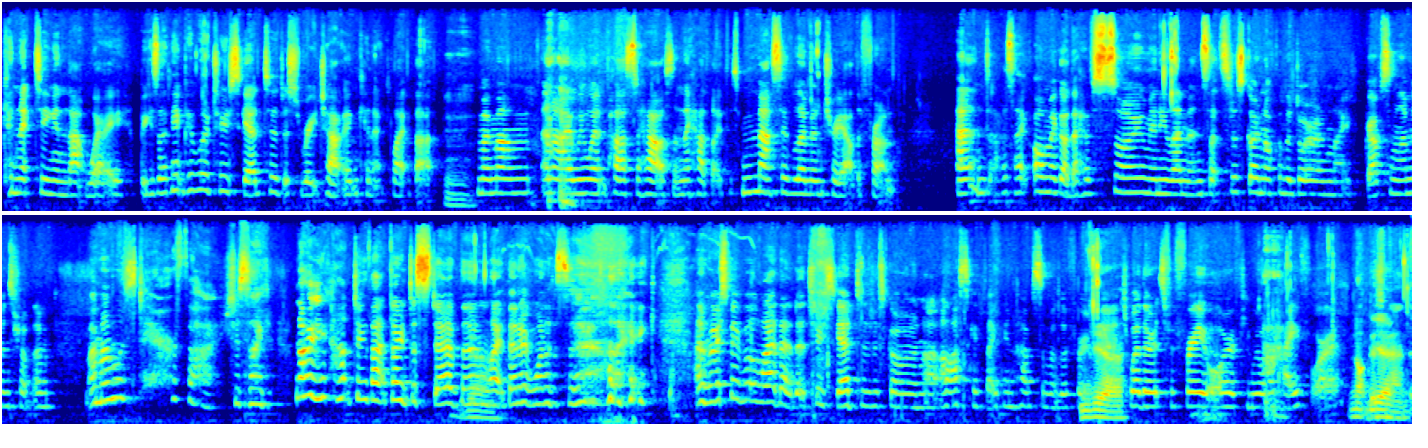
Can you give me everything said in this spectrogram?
connecting in that way because I think people are too scared to just reach out and connect like that. Mm. My mum and I, we went past a house and they had like this massive lemon tree out the front. And I was like, oh my God, they have so many lemons. Let's just go knock on the door and like grab some lemons from them. My mum was terrified. She's like, no, you can't do that. Don't disturb them. Yeah. Like, they don't want us to, like. And most people are like that. They're too scared to just go and ask if they can have some of the fruit Yeah. veg, whether it's for free or if you want to pay for it. Not this yeah. man.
